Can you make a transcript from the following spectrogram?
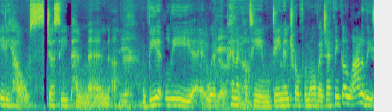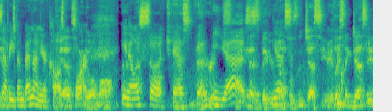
Katie House, Jesse Penman, uh, Yeah. Viet Lee uh, with the Pinnacle yeah. team, Damon Trofimovich. I think a lot of these Yeah. have even been on your calls yes, before. I know them all. You know, so podcast veterans. yes, He has bigger yes. muscles than Jesse. Are you listening, Jesse? You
